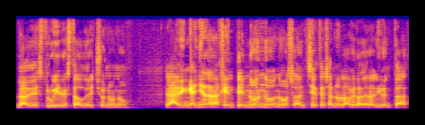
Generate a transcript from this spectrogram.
la de destruir el Estado de Derecho, no, no. La de engañar a la gente, no, no, no, Sánchez, esa no es la verdadera libertad.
